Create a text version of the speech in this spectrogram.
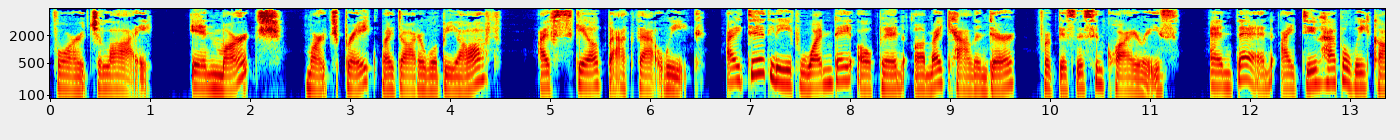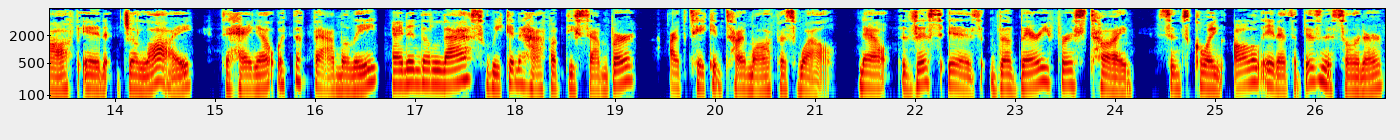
for July. In March, March break, my daughter will be off. I've scaled back that week. I did leave one day open on my calendar for business inquiries. And then I do have a week off in July to hang out with the family. And in the last week and a half of December, I've taken time off as well. Now, this is the very first time since going all in as a business owner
